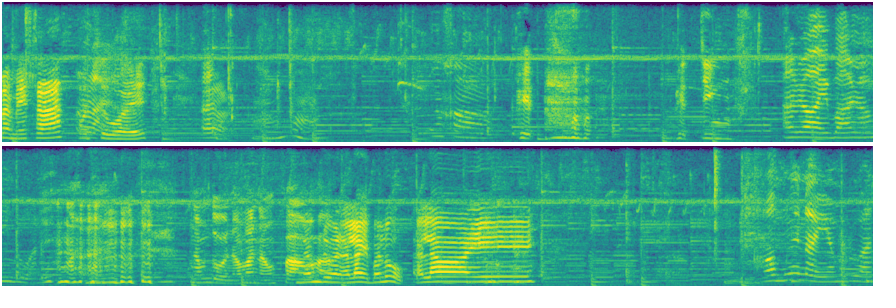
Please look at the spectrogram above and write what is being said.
ร่อยไหมคะคนสวยอร่อยอืมนะคะเผ็ด เผ็ดจริง อร่อยบาน้ำด่วน น้ำโดนน้ำมันน้ำฟ้าวน้ำด่วนค่ะอร่อยปะลูก อร่อยเขาเมื่อไหร่ยำด่วน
